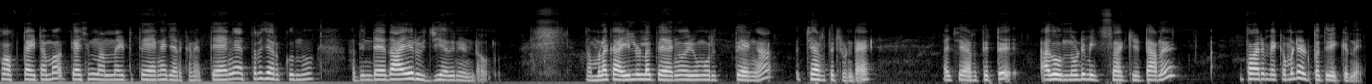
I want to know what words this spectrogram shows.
സോഫ്റ്റ് ആയിട്ടാകുമ്പോൾ അത്യാവശ്യം നന്നായിട്ട് തേങ്ങ ചേർക്കണേ. തേങ്ങ എത്ര ചേർക്കുന്നു? അതിന്റേതായ രുചി അതിനുണ്ടാവും. നമ്മളെ കയ്യിലുള്ള തേങ്ങ ഒരു മുറി തേങ്ങ ചേർത്തിട്ടുണ്ടേ. അത് ചേർത്തിട്ട് അതൊന്നുകൂടി മിക്സ് ആക്കിയിട്ടാണ് തോരൻ വെക്കാൻ വേണ്ടി അടുപ്പത്ത് വെക്കുന്നത്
